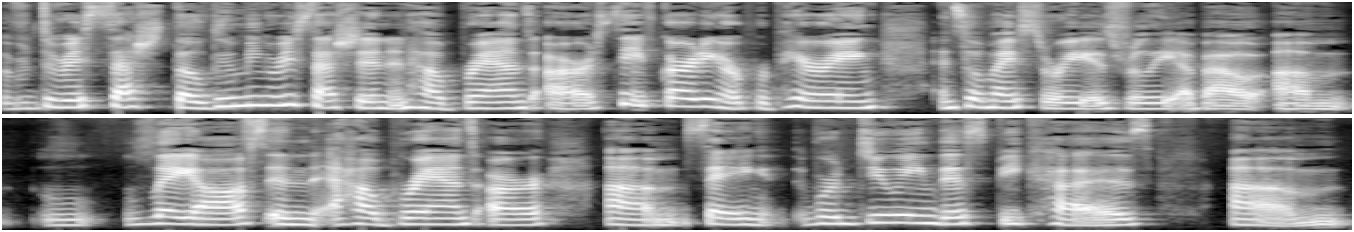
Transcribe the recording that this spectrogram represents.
the recession, the looming recession and how brands are safeguarding or preparing. And so my story is really about, um, layoffs and how brands are, um, saying we're doing this because um,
